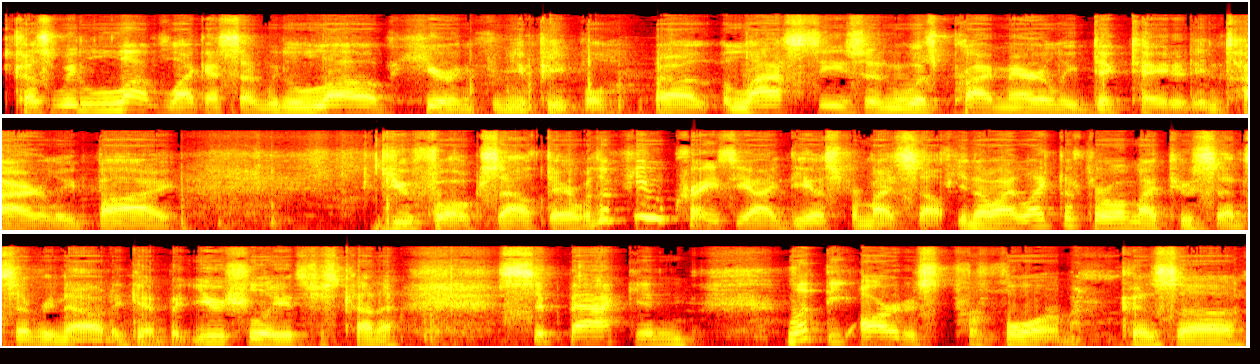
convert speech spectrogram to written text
Because we love, like I said, we love hearing from you people. Uh, last season was primarily dictated entirely by you folks out there with a few crazy ideas for myself. You know, I like to throw in my two cents every now and again, but usually it's just kind of sit back and let the artist perform. Because uh,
